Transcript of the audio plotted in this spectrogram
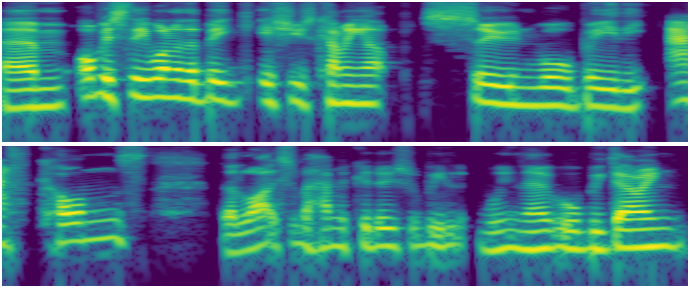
Um, obviously, one of the big issues coming up soon will be the AFCONs. The likes of Mohamed Kudus will be, we know, will be going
